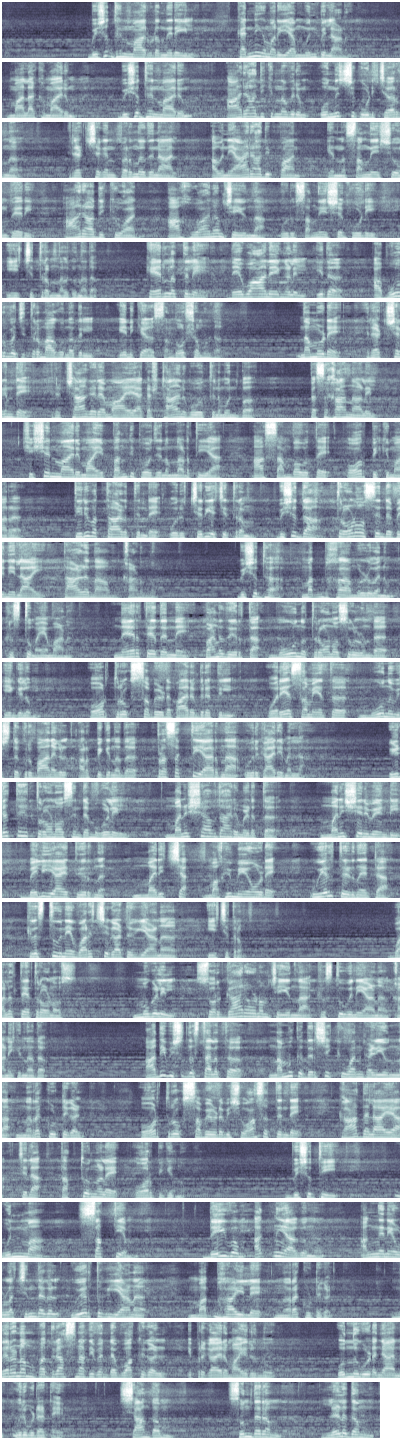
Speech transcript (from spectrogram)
വിശുദ്ധന്മാരുടെ നിരയിൽ കന്യകമറിയ മുൻപിലാണ്. മാലാഖമാരും വിശുദ്ധന്മാരും ആരാധിക്കുന്നവരും ഒന്നിച്ചുകൂടി ചേർന്ന് രക്ഷകൻ പിറന്നതിനാൽ അവനെ ആരാധിപ്പാൻ എന്ന സന്ദേശവും പേറി ആരാധിക്കുവാൻ ആഹ്വാനം ചെയ്യുന്ന ഒരു സന്ദേശം കൂടി ഈ ചിത്രം നൽകുന്നത്. കേരളത്തിലെ ദേവാലയങ്ങളിൽ ഇത് അപൂർവ ചിത്രമാകുന്നതിൽ എനിക്ക് സന്തോഷമുണ്ട്. നമ്മുടെ രക്ഷകന്റെ രക്ഷാകരമായ കഷ്ടാനുഭവത്തിനു മുൻപ് പെസഹാനാളിൽ ശിഷ്യന്മാരുമായി പന്തിഭോജനം നടത്തിയ ആ സംഭവത്തെ ഓർപ്പിക്കുമാറ് തിരുവത്താഴത്തിന്റെ ഒരു ചെറിയ ചിത്രം വിശുദ്ധ ത്രോണോസിന്റെ പിന്നിലായി താഴെ നാം കാണുന്നു. വിശുദ്ധ മദ്ഭ മുഴുവനും ക്രിസ്തുമയമാണ്. നേരത്തെ തന്നെ പണിതീർത്ത മൂന്ന് ത്രോണോസുകളുണ്ട് എങ്കിലും ഓർത്തഡോക്സ് സഭയുടെ പാരമ്പര്യത്തിൽ ഒരേ സമയത്ത് മൂന്ന് വിശുദ്ധ കുർബാനകൾ അർപ്പിക്കുന്നത് പ്രസക്തിയാർന്ന ഒരു കാര്യമല്ല. ഇടത്തെ ത്രോണോസിന്റെ മുകളിൽ മനുഷ്യാവതാരമെടുത്ത് മനുഷ്യനു വേണ്ടി ബലിയായി തീർന്ന് മരിച്ച മഹിമയോടെ ഉയർത്തെഴുന്നേറ്റ ക്രിസ്തുവിനെ വരച്ചു കാട്ടുകയാണ് ഈ ചിത്രം. വലത്തെ ത്രോണോസ് മുകളിൽ സ്വർഗാരോഹണം ചെയ്യുന്ന ക്രിസ്തുവിനെയാണ് കാണിക്കുന്നത്. അതിവിശുദ്ധ സ്ഥലത്ത് നമുക്ക് ദർശിക്കുവാൻ കഴിയുന്ന നിറക്കൂട്ടുകൾ ഓർത്തഡോക്സ് സഭയുടെ വിശ്വാസത്തിന്റെ കാതലായ ചില തത്വങ്ങളെ ഓർപ്പിക്കുന്നു. വിശുദ്ധി ഉന്മ സത്യം. ദൈവം അഗ്നിയാകുന്നു. അങ്ങനെയുള്ള ചിന്തകൾ ഉയർത്തുകയാണ് മദ്ഭായിലെ നിറക്കൂട്ടുകൾ. നിരണം ഭദ്രാസനാധിപന്റെ വാക്കുകൾ ഇപ്രകാരമായിരുന്നു. ഒന്നുകൂടെ ഞാൻ ഉരുവിടട്ടെ. ശാന്തം സുന്ദരം ലളിതം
